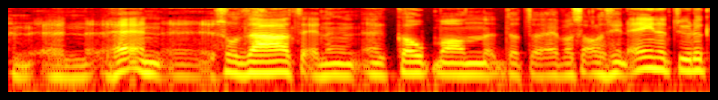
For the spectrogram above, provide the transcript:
een, een, een soldaat en een, koopman, dat hij was alles in één natuurlijk.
